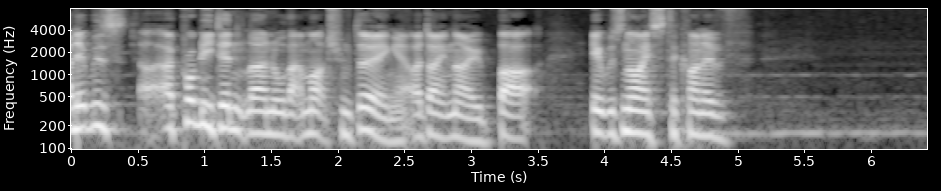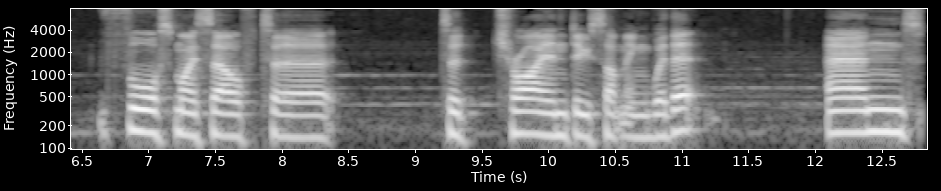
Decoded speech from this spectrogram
And it was, I probably didn't learn all that much from doing it. I don't know, but it was nice to kind of force myself to to try and do something with it. And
